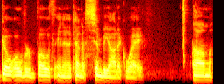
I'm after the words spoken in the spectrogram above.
go over both in a kind of symbiotic way. Um,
